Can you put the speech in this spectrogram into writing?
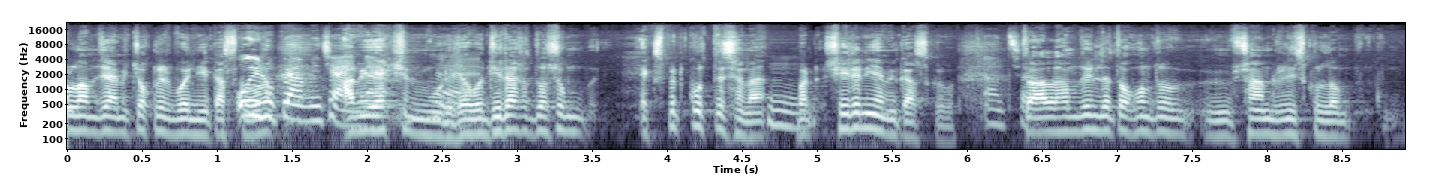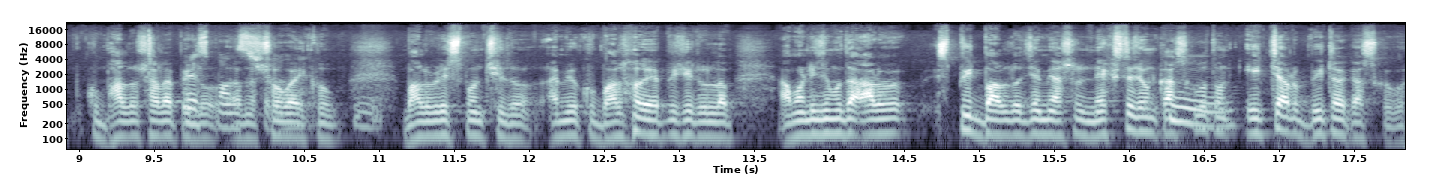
বললাম যে আমি চকলেট বয় নিয়ে কাজ করব আমি অ্যাকশন মোডে হ্যাঁ। যাব যেটা আসলে দর্শক এক্সপেক্ট করতেছে না বাট সেটা নিয়ে আমি কাজ করব। আচ্ছা। তো আলহামদুলিল্লাহ তখন তো সান রিলিজ করলাম। খুব- ভালো সাড়া পেল। আমরা সবাই খুব ভালো রেসপন্স ছিল। আমিও খুব ভালো অ্যাপ্রিসিয়েট হলাম। আমার নিজের মধ্যে আরও স্পিড বাড়লো যে আমি আসলে নেক্সটে যখন কাজ করব তখন এর চেয়ে আরও বেটার কাজ করব।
